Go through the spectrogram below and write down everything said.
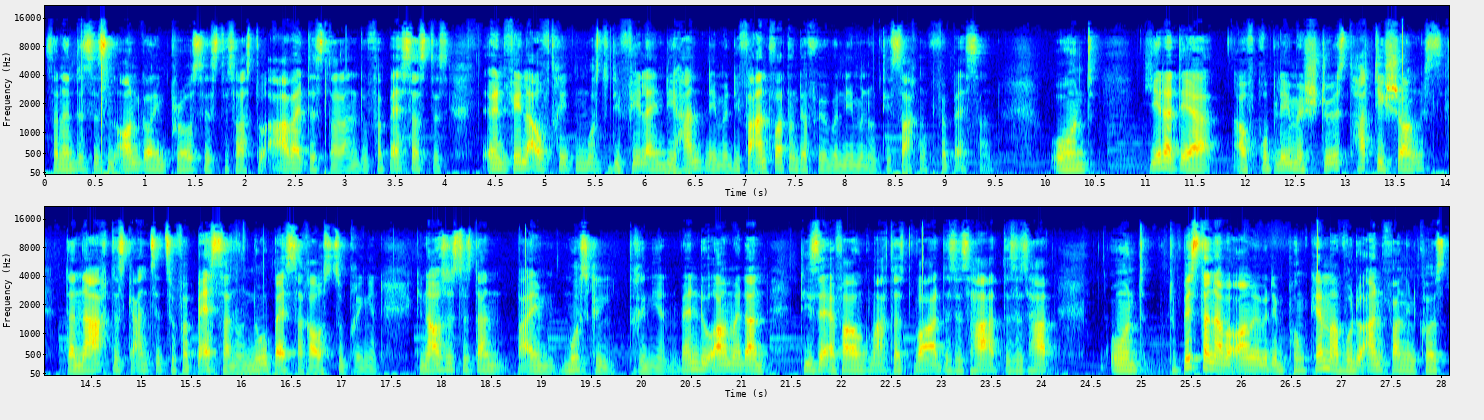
sondern das ist ein ongoing process. Das heißt, du arbeitest daran, du verbesserst es. Wenn Fehler auftreten, musst du die Fehler in die Hand nehmen, die Verantwortung dafür übernehmen und die Sachen verbessern. Und jeder, der auf Probleme stößt, hat die Chance, danach das Ganze zu verbessern und nur besser rauszubringen. Genauso ist es dann beim Muskeltrainieren. Wenn du einmal dann diese Erfahrung gemacht hast, wow, das ist hart, das ist hart, und du bist dann aber einmal über den Punkt gekommen, wo du anfangen kannst,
